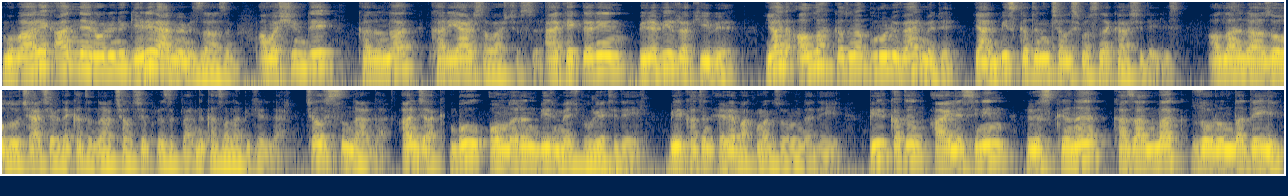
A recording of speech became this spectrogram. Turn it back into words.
mübarek anne rolünü geri vermemiz lazım. Ama şimdi kadınlar kariyer savaşçısı. Erkeklerin birebir rakibi. Yani Allah kadına bu rolü vermedi. Yani biz kadının çalışmasına karşı değiliz. Allah'ın razı olduğu çerçevede kadınlar çalışıp rızıklarını kazanabilirler. Çalışsınlar da. Ancak bu onların bir mecburiyeti değil. Bir kadın eve bakmak zorunda değil. Bir kadın ailesinin rızkını kazanmak zorunda değil.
